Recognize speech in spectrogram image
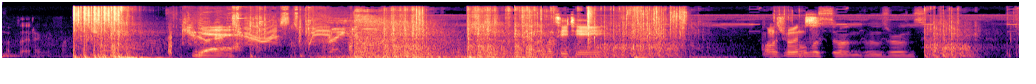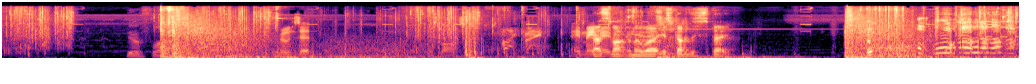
Hopefully I don't get fucking Yeah. One CT. One was ruins. Almost on runes, runes. You have flash. Ruins dead. Where's last? Hey, main, That's main. not gonna work. It's gotta dissipate.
